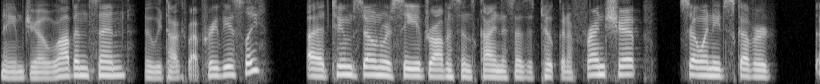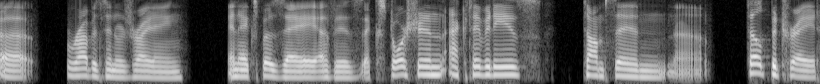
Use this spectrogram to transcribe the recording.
named Joe Robinson, who we talked about previously. Uh, tombstone received Robinson's kindness as a token of friendship. So when he discovered uh, Robinson was writing an expose of his extortion activities, Thompson uh, felt betrayed.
